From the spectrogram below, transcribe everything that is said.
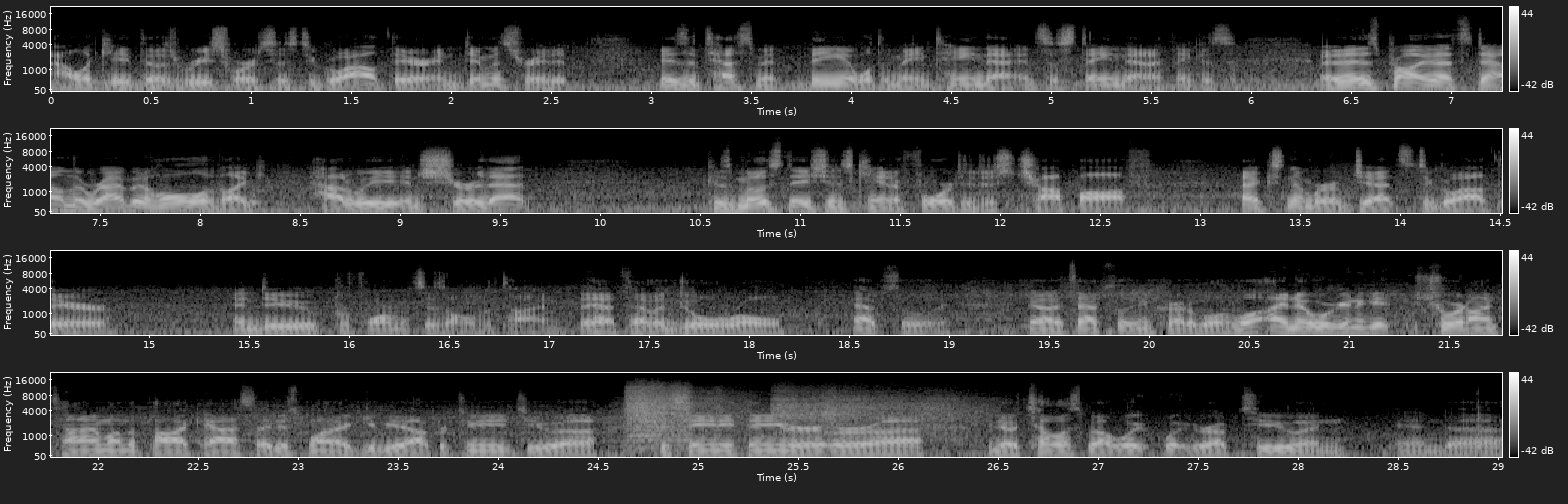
allocate those resources to go out there and demonstrate it is a testament. Being able to maintain that and sustain that, I think, is and it is probably that's down the rabbit hole of like how do we ensure that because most nations can't afford to just chop off X number of jets to go out there and do performances all the time. They have to have a dual role. Absolutely. No, it's absolutely incredible. Well, I know we're going to get short on time on the podcast. I just want to give you the opportunity to uh, to say anything or, or uh, you know tell us about what, what you're up to and and uh,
